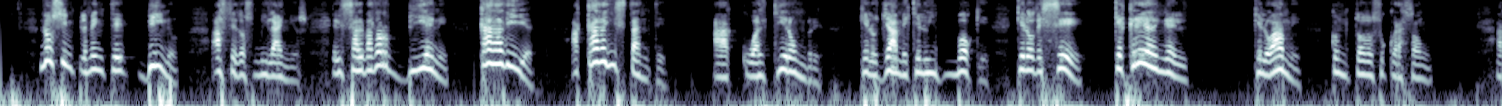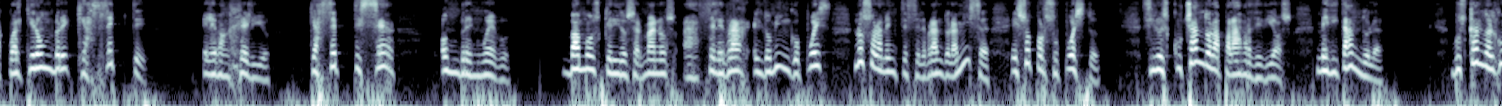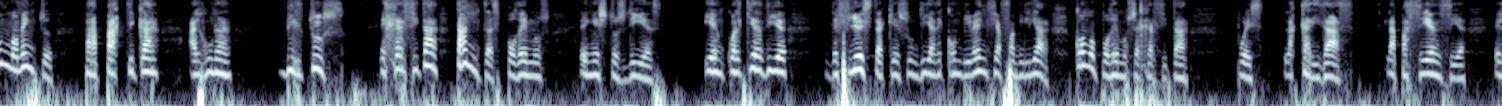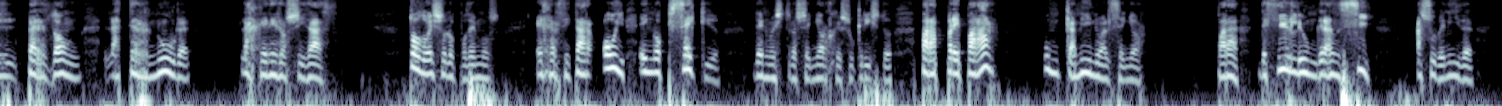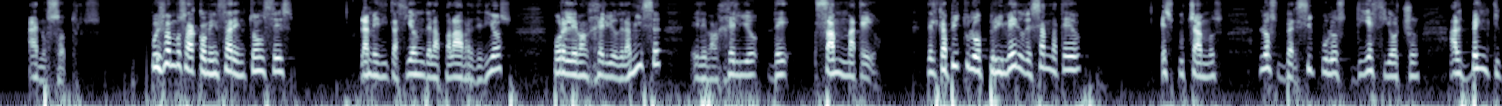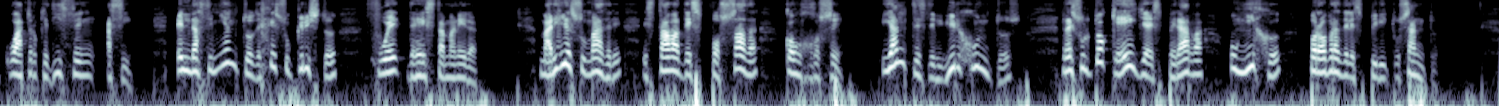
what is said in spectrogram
no simplemente vino hace dos mil años, el Salvador viene cada día, a cada instante, a cualquier hombre que lo llame, que lo invoque, que lo desee, que crea en él, que lo ame con todo su corazón. A cualquier hombre que acepte el Evangelio, que acepte ser hombre nuevo. Vamos, queridos hermanos, a celebrar el domingo, pues no solamente celebrando la misa, eso por supuesto, sino escuchando la palabra de Dios, meditándola, buscando algún momento para practicar alguna virtud, ejercitar tantas podemos en estos días y en cualquier día de fiesta que es un día de convivencia familiar, ¿cómo podemos ejercitar pues la caridad, la paciencia, el perdón, la ternura, la generosidad? Todo eso lo podemos ejercitar hoy en obsequio de nuestro Señor Jesucristo, para preparar un camino al Señor, para decirle un gran sí a su venida a nosotros. Pues vamos a comenzar entonces la meditación de la palabra de Dios por el Evangelio de la Misa, el Evangelio de San Mateo. Del capítulo primero de San Mateo escuchamos los versículos dieciocho al veinticuatro que dicen así. El nacimiento de Jesucristo fue de esta manera. María su madre estaba desposada con José, y antes de vivir juntos, resultó que ella esperaba un hijo por obra del Espíritu Santo.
